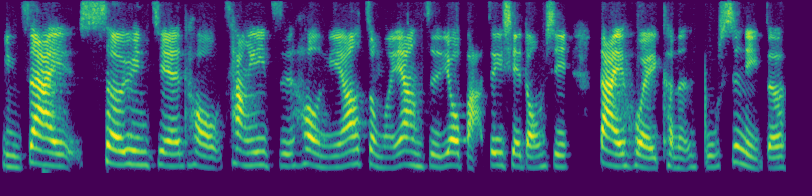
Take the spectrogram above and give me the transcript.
你在社运街头倡议之后，你要怎么样子又把这些东西带回可能不是你的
